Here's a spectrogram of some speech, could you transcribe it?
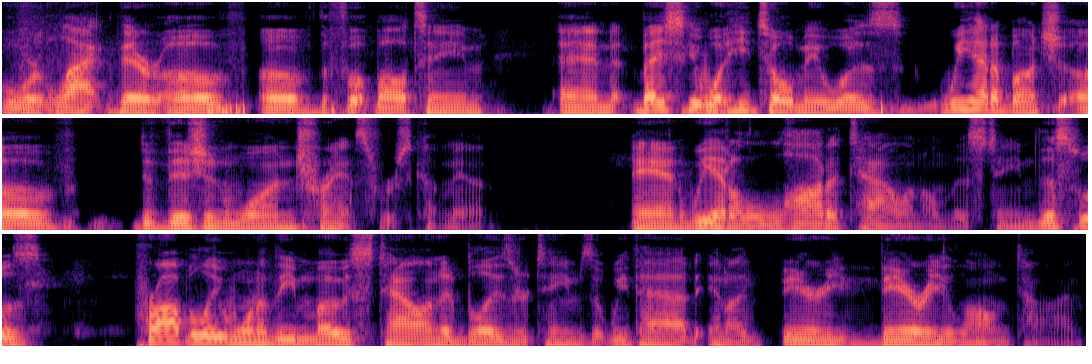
or lack thereof of the football team. And basically, what he told me was we had a bunch of Division One transfers come in, and we had a lot of talent on this team. This was probably one of the most talented Blazer teams that we've had in a very, very long time.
